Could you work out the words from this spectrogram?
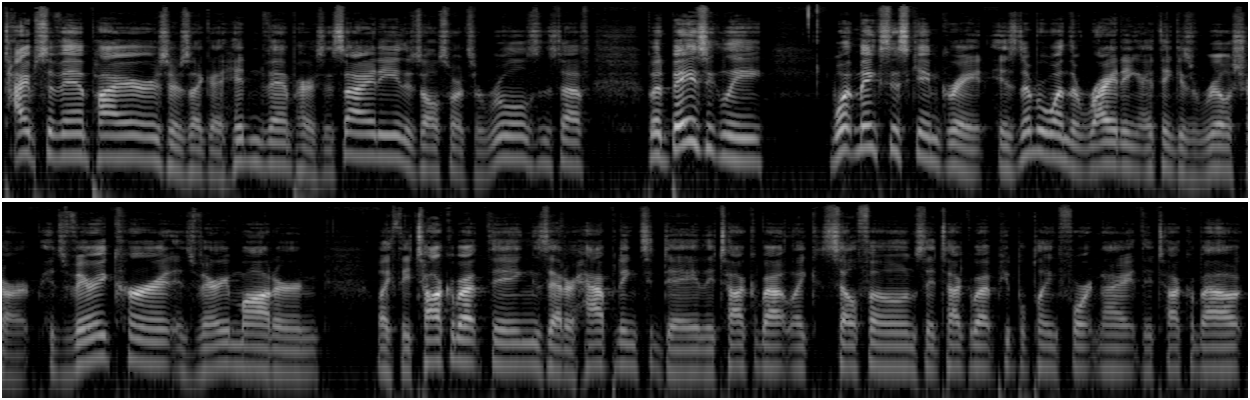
types of vampires. There's like a hidden vampire society. There's all sorts of rules and stuff. But basically, what makes this game great is number one, the writing I think is real sharp. It's very current. It's very modern. Like they talk about things that are happening today. They talk about like cell phones. They talk about people playing Fortnite. They talk about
